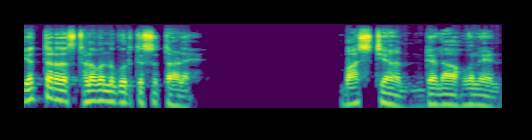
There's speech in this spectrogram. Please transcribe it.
ಎತ್ತರದ ಸ್ಥಳವನ್ನು ಗುರುತಿಸುತ್ತಾಳೆ. ಬಾಸ್ಟ್ಯಾನ್ ಡೆಲಾ ಹೋಲೆಂಡ್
